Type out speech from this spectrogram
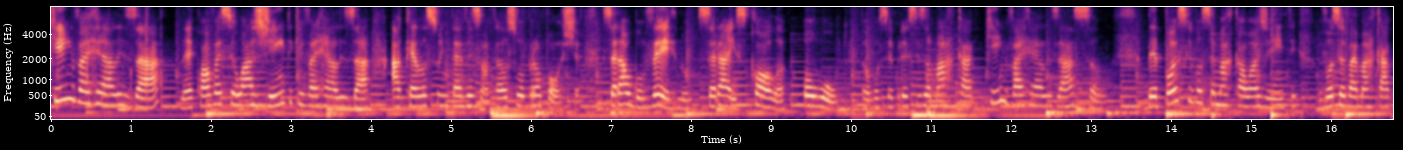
quem vai realizar, né? Qual vai ser o agente que vai realizar aquela sua intervenção, aquela sua proposta? Será o governo? Será a escola ou outro? Então você precisa marcar quem vai realizar a ação. Depois que você marcar o agente, você vai marcar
